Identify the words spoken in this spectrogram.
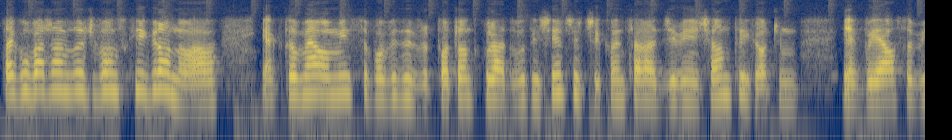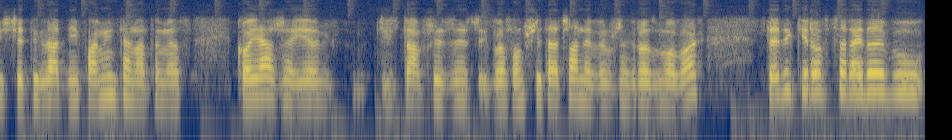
tak uważam, dość wąskie grono. A jak to miało miejsce powiedzmy w początku lat 2000 czy końca lat 90., o czym jakby ja osobiście tych lat nie pamiętam, natomiast kojarzę je, gdzieś tam bo są przytaczane w różnych rozmowach, wtedy kierowca rajdowy był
